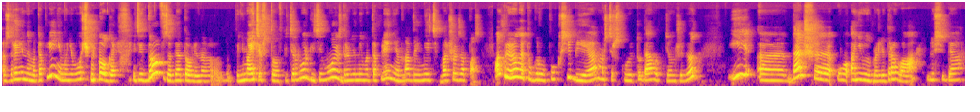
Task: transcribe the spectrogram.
с дровяным отоплением. У него очень много этих дров заготовлено. Понимаете, что в Петербурге зимой с дровяным отоплением надо иметь большой запас. Он привел эту группу к себе, в мастерскую, туда, вот где он живет. И э, дальше о, они выбрали дрова для себя,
